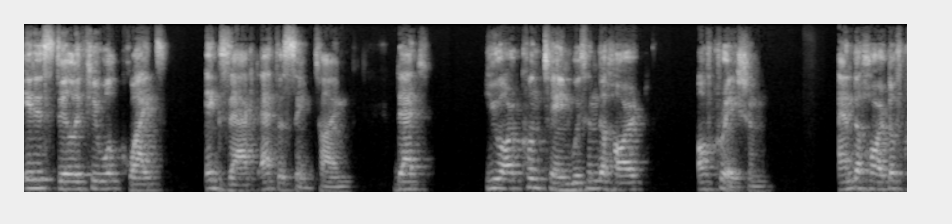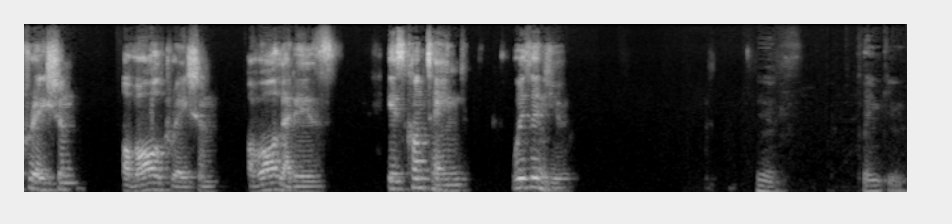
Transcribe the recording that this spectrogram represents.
it is still, if you will, quite exact at the same time that you are contained within the heart of creation. And the heart of creation, of all creation, of all that is, is contained within you. Yes, thank you.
